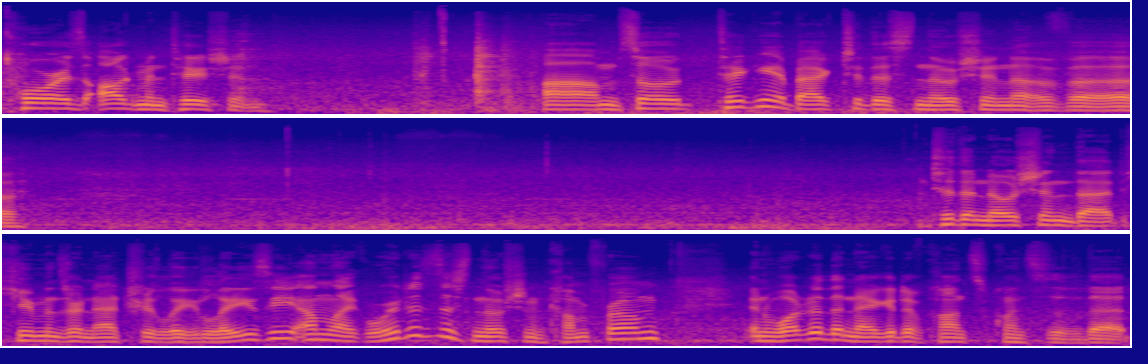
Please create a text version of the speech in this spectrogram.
towards augmentation. Um, so taking it back to this notion of, uh, to the notion that humans are naturally lazy, I'm like, where does this notion come from? And what are the negative consequences of that?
